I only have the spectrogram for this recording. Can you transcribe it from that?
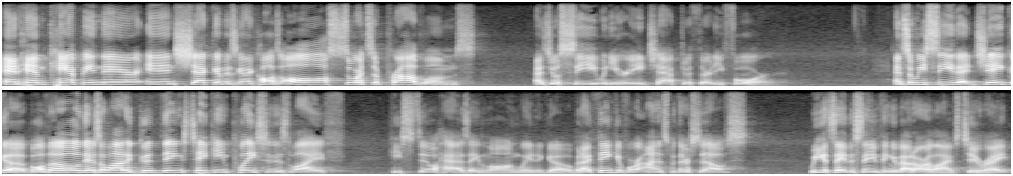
And him camping there in Shechem is going to cause all sorts of problems, as you'll see when you read chapter 34. And so we see that Jacob, although there's a lot of good things taking place in his life, he still has a long way to go. But I think if we're honest with ourselves, we could say the same thing about our lives too, right?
